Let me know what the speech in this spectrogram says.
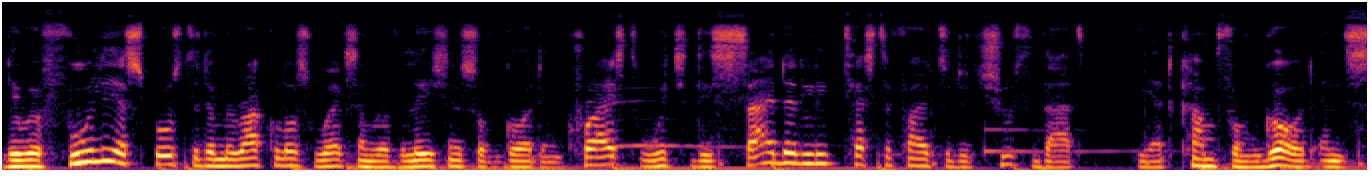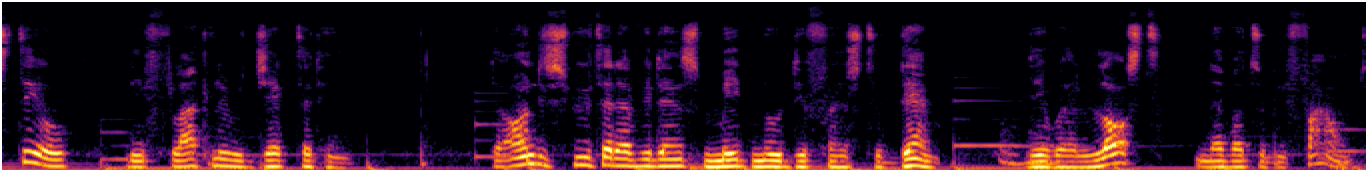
They were fully exposed to the miraculous works and revelations of God in Christ, which decidedly testified to the truth that he had come from God, and still they flatly rejected him. The undisputed evidence made no difference to them. Mm-hmm. They were lost, never to be found.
